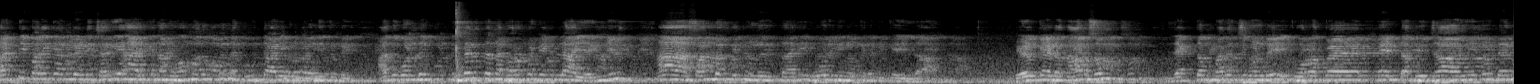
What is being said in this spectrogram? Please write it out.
തട്ടിപ്പറിക്കാൻ വേണ്ടി ചതിയനായിരിക്കുന്ന മുഹമ്മദ് മുഹമ്മദിന്റെ കൂട്ടാളികൾ വന്നിട്ടുണ്ട്. അതുകൊണ്ട് ഇത്തരം തന്നെ പുറപ്പെട്ടിട്ടില്ല എങ്കിൽ ആ സമ്പത്തിൽ നിന്ന് തരി പോലും നിങ്ങൾക്ക് ലഭിക്കയില്ല. കേൾക്കേണ്ട താമസം രക്തം പരച്ചുകൊണ്ട് ഭുജാവിലുടൻ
